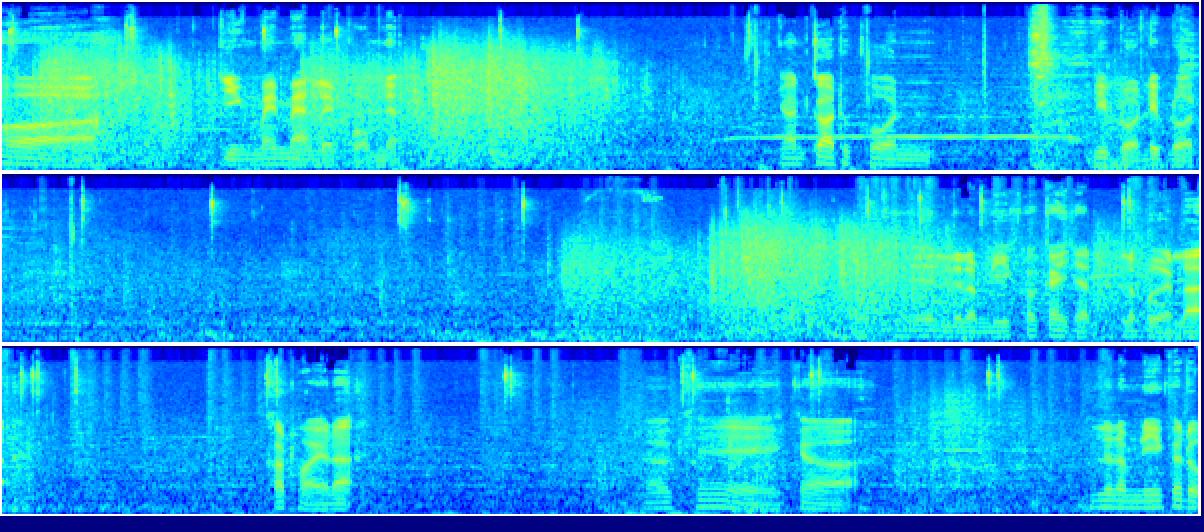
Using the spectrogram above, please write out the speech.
อ้ยิงไม่แม่นเลยผมเนี่ยงั้นก็ทุกคนรีบโหลดรีบโหลดเอ๊ะเรือลำนี้ก็ใกล้จะระเบิดละเขาถอยละ โอเค ก็ เรือลำนี้ก็โด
